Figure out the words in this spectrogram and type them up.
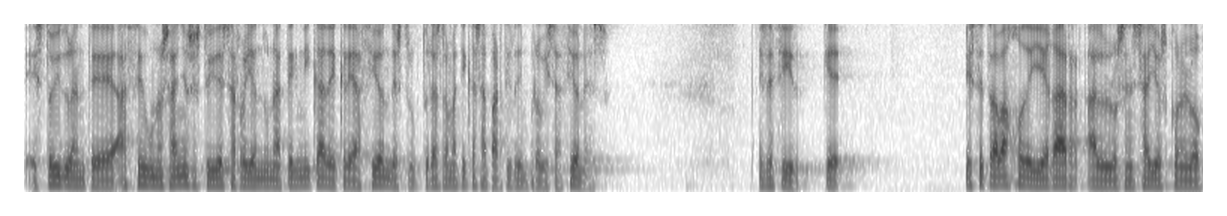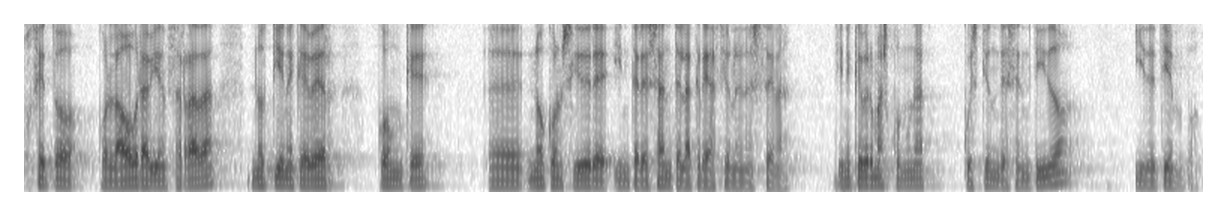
estoy durante hace unos años estoy desarrollando una técnica de creación de estructuras dramáticas a partir de improvisaciones. Es decir, que este trabajo de llegar a los ensayos con el objeto, con la obra bien cerrada, no tiene que ver con que eh, no considere interesante la creación en escena. Tiene que ver más con una cuestión de sentido y de tiempo.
